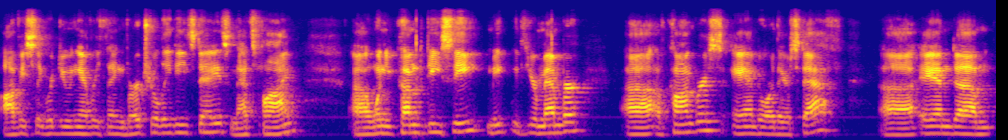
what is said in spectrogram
Obviously, we're doing everything virtually these days, and that's fine. Uh, when you come to DC, meet with your member uh, of Congress and or their staff. Uh, and um,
